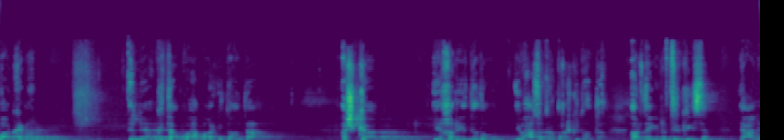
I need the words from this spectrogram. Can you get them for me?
Waa kana kitaabka waxaa ku arki doontaa ashkaal iyo khariidado iyo waxaasoo dhan ku arki doontaa. Ardayga laftirkiisa yani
